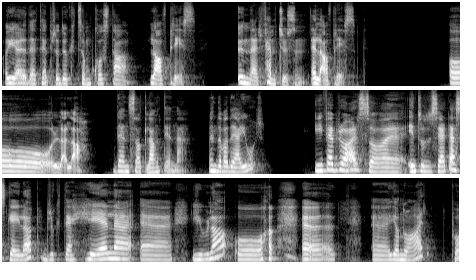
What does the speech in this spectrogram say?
og gjøre det til et produkt som koster lav pris under 5000 er lav pris. Å la la. Den satt langt inne. Men det var det jeg gjorde. I februar så eh, introduserte jeg ScaleUp. Brukte hele eh, jula og eh, eh, januar på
